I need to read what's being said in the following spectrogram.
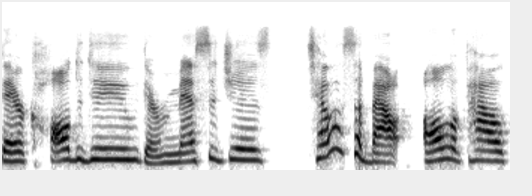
they're called to do, their messages. Tell us about all of how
